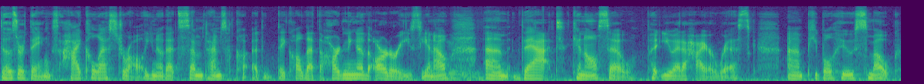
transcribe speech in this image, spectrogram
those are things high cholesterol you know that's sometimes they call that the hardening of the arteries you know mm-hmm. um, that can also put you at a higher risk um, people who smoke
